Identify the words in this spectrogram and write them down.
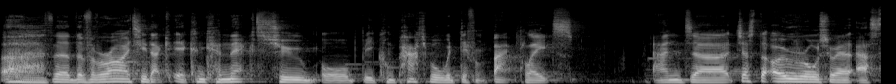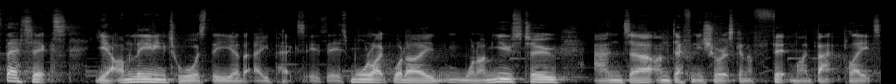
uh, the, the variety that it can connect to or be compatible with different backplates. And uh, just the overall sort of aesthetics, yeah, I'm leaning towards the uh, the Apeks. It's, it's, more like what I what I'm used to, and uh, I'm definitely sure it's going to fit my backplate,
